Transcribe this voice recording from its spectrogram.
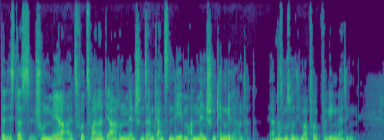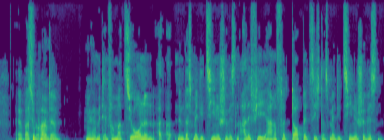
dann ist das schon mehr als vor 200 Jahren Menschen in seinem ganzen Leben an Menschen kennengelernt hat. Ja, das muss man sich mal ver vergegenwärtigen. Äh, was Super. für heute ja. Mit Informationen äh, äh, nimmt das medizinische Wissen. Alle vier Jahre verdoppelt sich das medizinische Wissen.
